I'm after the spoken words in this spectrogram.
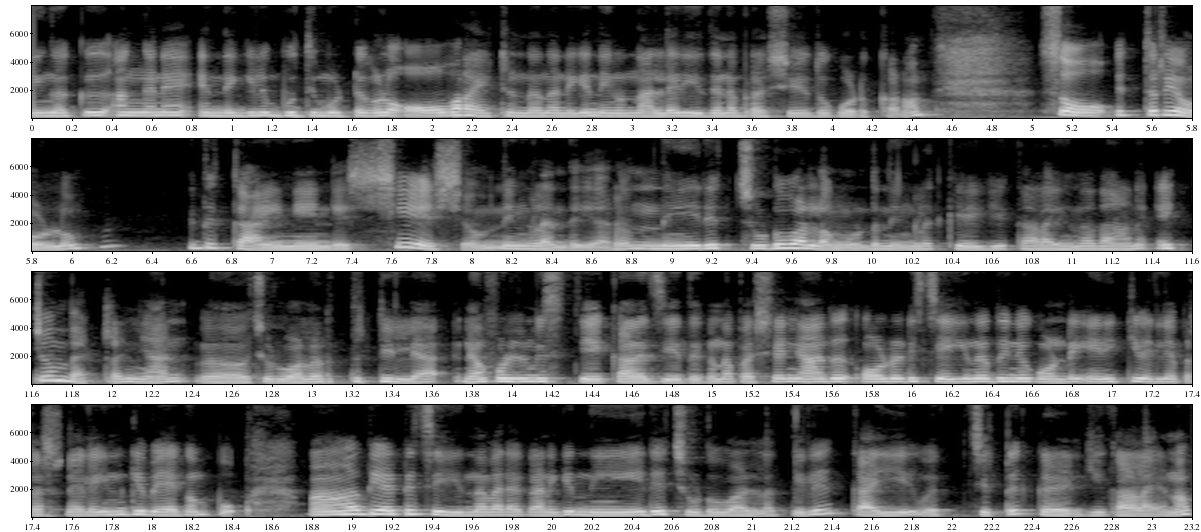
നിങ്ങൾക്ക് അങ്ങനെ എന്തെങ്കിലും ബുദ്ധിമുട്ടുകൾ ഓവറായിട്ടുണ്ടെന്നുണ്ടെങ്കിൽ നിങ്ങൾ നല്ല രീതിയിൽ തന്നെ ബ്രഷ് ചെയ്ത് കൊടുക്കണം. സോ ഇത്രയേ ഉള്ളൂ. ഇത് കഴിഞ്ഞതിന്റെ ശേഷം നിങ്ങൾ എന്ത് ചെയ്യാറോ? നേരെ ചുടുവെള്ളം കൊണ്ട് നിങ്ങൾ കഴുകി കളയുന്നതാണ് ഏറ്റവും ബെറ്റർ ഞാൻ ചുടുവെള്ളം എടുത്തിട്ടില്ല. ഞാൻ ഫുൾ മിസ്റ്റേക്കാണ് ചെയ്തിരിക്കുന്നത്. പക്ഷേ ഞാൻ അത് ഓൾറെഡി ചെയ്യുന്നതിനെ കൊണ്ട് എനിക്ക് വലിയ പ്രശ്നമില്ല. എനിക്ക് വേഗം പോകും ആദ്യമായിട്ട് ചെയ്യുന്നവരൊക്കെ ആണെങ്കിൽ നേരെ ചുടുവെള്ളത്തിൽ കൈ വെച്ചിട്ട് കഴുകി കളയണം.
